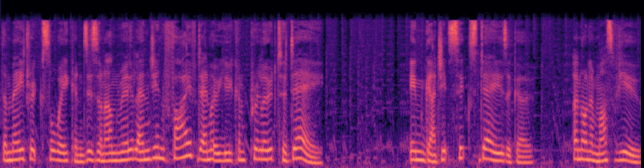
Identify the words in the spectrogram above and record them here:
The Matrix Awakens is an Unreal Engine 5 demo you can preload today. Engadget 6 days ago. Anonymous View.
